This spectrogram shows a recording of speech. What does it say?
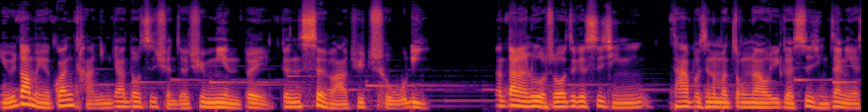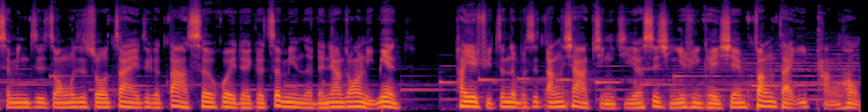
你遇到每个关卡，你应该都是选择去面对，跟设法去处理。那当然，如果说这个事情它不是那么重要一个事情，在你的生命之中，或是说在这个大社会的一个正面的能量状况里面，它也许真的不是当下紧急的事情，也许你可以先放在一旁吼，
